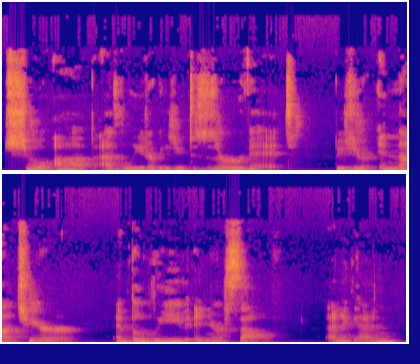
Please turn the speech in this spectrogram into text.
Show up as a leader because you deserve it. Because you're in that chair and believe in yourself. And again,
